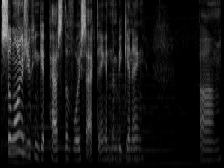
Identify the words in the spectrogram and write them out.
So long as you can get past the voice acting in the beginning, um,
